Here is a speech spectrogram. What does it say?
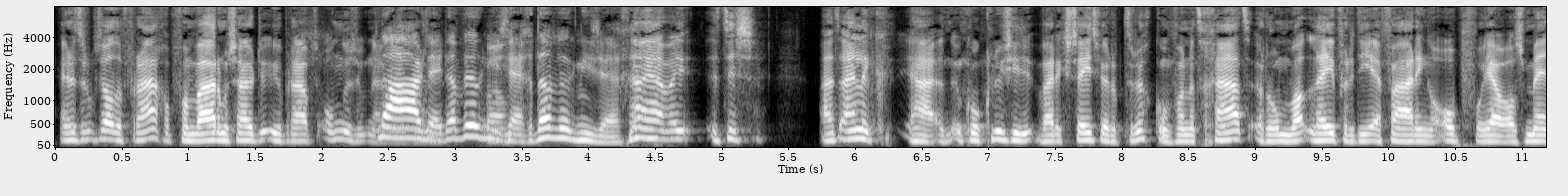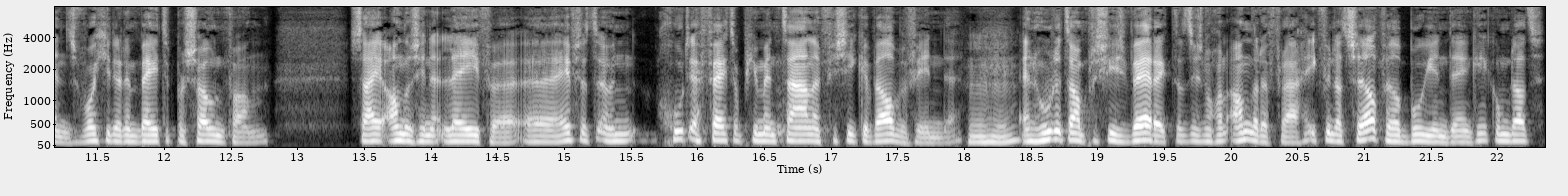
En het roept wel de vraag op van waarom zou je er überhaupt onderzoek naar Nou, nee, dat wil ik niet zeggen. Dat wil ik niet zeggen. Nou ja, maar het is uiteindelijk ja, een, een conclusie waar ik steeds weer op terugkom. Van het gaat erom, wat leveren die ervaringen op voor jou als mens? Word je er een beter persoon van? Sta je anders in het leven? Uh, heeft het een goed effect op je mentale en fysieke welbevinden? Mhm. En hoe dat dan precies werkt, dat is nog een andere vraag. Ik vind dat zelf heel boeiend, denk ik, omdat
